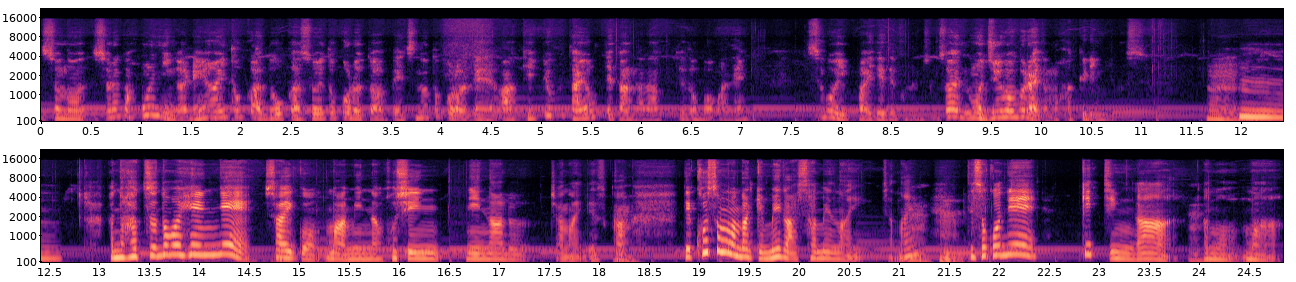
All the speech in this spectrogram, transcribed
その、それが本人が恋愛とかどうかそういうところとは別のところで、あ、結局頼ってたんだなっていうところがね、すごいいっぱい出てくるんです。よ。それはもう10話ぐらいでもはっきり見ます。うん。うん。あの、発動編で最後、うん、まあみんな星になるじゃないですか。うん、で、コスモだけ目が覚めないじゃない、うん、で、そこで、キッチンが、あの、まあ、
